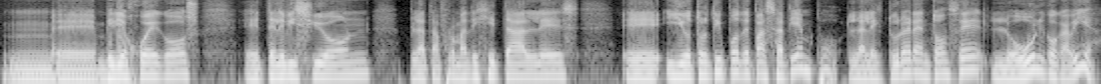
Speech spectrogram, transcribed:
mm, videojuegos, televisión, plataformas digitales y otro tipo de pasatiempo. La lectura era entonces lo único que había.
